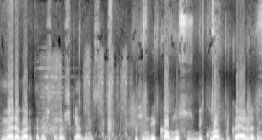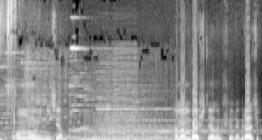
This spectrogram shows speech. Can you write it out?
Merhaba arkadaşlar, hoş geldiniz. Şimdi kablosuz bir kulaklık ayarladım. Onunla oynayacağım. Hemen başlayalım şöyle. Birazcık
